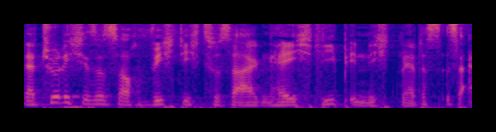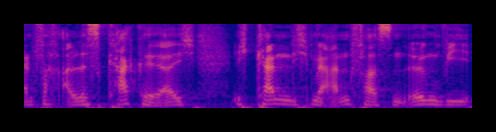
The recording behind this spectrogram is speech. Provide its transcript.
Natürlich ist es auch wichtig zu sagen, hey, ich liebe ihn nicht mehr. Das ist einfach alles Kacke, ja. Ich, ich kann nicht mehr anfassen. Irgendwie,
